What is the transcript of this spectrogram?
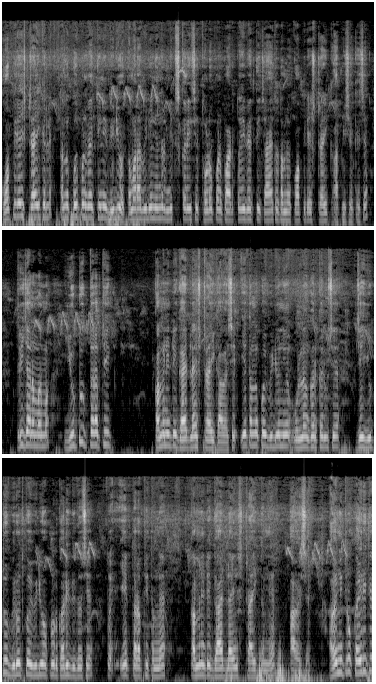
કોપીરાઇટ સ્ટ્રાઇક એટલે તમે કોઈ પણ વ્યક્તિની વીડિયો તમારા વિડીયોની અંદર મિક્સ કરી છે, થોડો પણ પાર્ટ તો એ વ્યક્તિ ચાહે તો તમને કોપીરાઇટ સ્ટ્રાઇક આપી શકે છે. ત્રીજા નંબરમાં યુટ્યુબ તરફથી કમ્યુનિટી ગાઈડલાઇન સ્ટ્રાઇક આવે છે. એ તમે કોઈ વિડીયોની ઉલ્લંઘન કર્યું છે, જે યુટ્યુબ વિરુદ્ધ કોઈ વીડિયો અપલોડ કરી દીધો છે, તો એ તરફથી તમને કમ્યુનિટી ગાઈડલાઇન સ્ટ્રાઇક તમને આવે છે. હવે મિત્રો, કઈ રીતે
